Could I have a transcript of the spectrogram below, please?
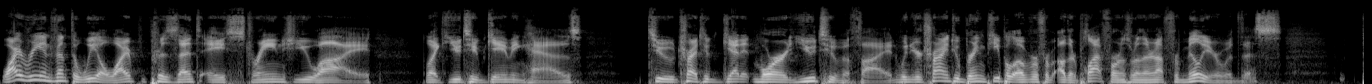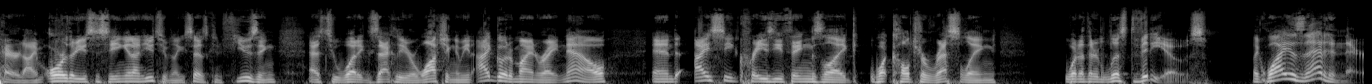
why reinvent the wheel? Why present a strange UI like YouTube Gaming has? to try to get it more YouTubeified when you're trying to bring people over from other platforms when they're not familiar with this paradigm or they're used to seeing it on YouTube. Like you said, it's confusing as to what exactly you're watching. I mean, I go to mine right now and I see crazy things like what culture wrestling, what are their list videos? Like, why is that in there?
